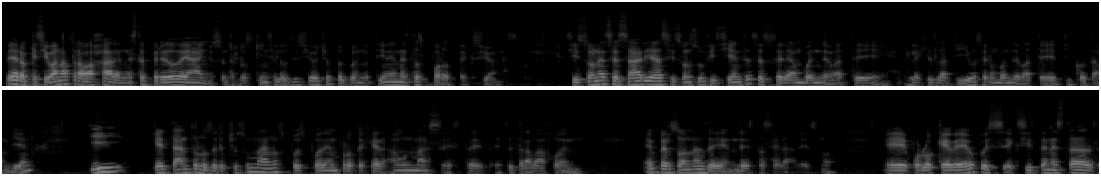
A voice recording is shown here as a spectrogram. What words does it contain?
Pero que si van a trabajar en este periodo de años, entre los 15 y los 18, pues bueno, tienen estas protecciones. Si son necesarias, si son suficientes, eso sería un buen debate legislativo, sería un buen debate ético también. Y qué tanto los derechos humanos pues pueden proteger aún más este, este trabajo en, personas de, estas edades, ¿no? Eh, por lo que veo, pues existen estas,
